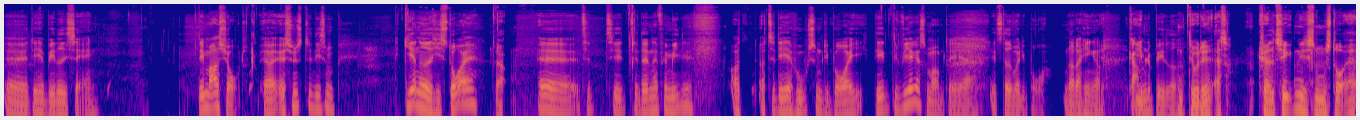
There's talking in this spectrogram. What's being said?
øh, det her billede i serien. Det er meget sjovt. Jeg, jeg synes, det ligesom det giver noget historie Ja. øh, til, til, til den her familie. og, og til det her hus, som de bor i. Det, det virker som om, det er et sted, hvor de bor, når der hænger gamle billeder. Det er jo det. Altså, kvaliteten i sådan nogle historier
